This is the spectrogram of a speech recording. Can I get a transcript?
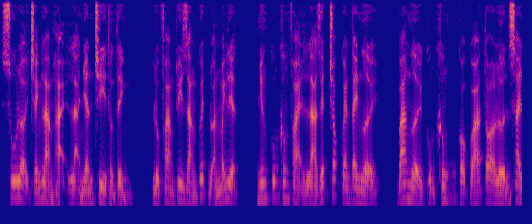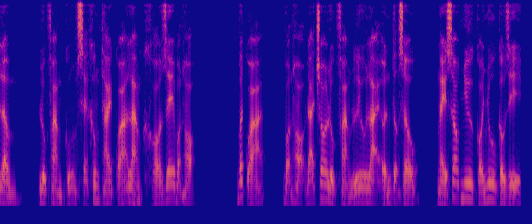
su lợi tránh làm hại là nhân chi thường tình, lục phàm tuy rằng quyết đoán mãnh liệt, nhưng cũng không phải là giết chóc quen tay người, ba người cũng không có quá to lớn sai lầm, lục phàm cũng sẽ không thái quá làm khó dễ bọn họ. Bất quá, bọn họ đã cho lục phàm lưu lại ấn tượng xấu, ngày sau như có nhu cầu gì,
